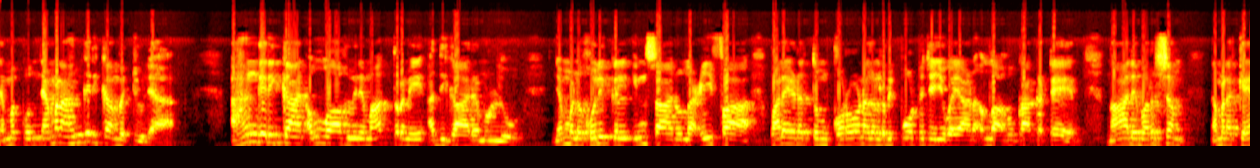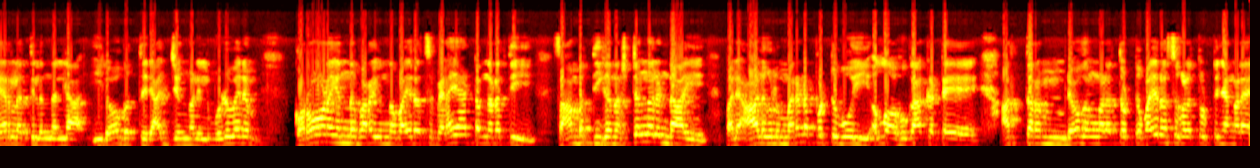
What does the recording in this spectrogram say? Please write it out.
നമ്മക്കൊന്നും നമ്മൾ അഹങ്കരിക്കാൻ പറ്റൂല. അഹങ്കരിക്കാൻ അള്ളാഹുവിന് മാത്രമേ അധികാരമുള്ളൂ. നമ്മൾ ഹൊലിക്കൽ ഇൻസാനുള്ള ലഈഫ പലയിടത്തും കൊറോണകൾ റിപ്പോർട്ട് ചെയ്യുകയാണ്. അള്ളാഹു കാക്കട്ടെ. നാല് വർഷം നമ്മളെ കേരളത്തിൽ നിന്നല്ല ഈ ലോകത്ത് രാജ്യങ്ങളിൽ മുഴുവനും കൊറോണ എന്ന് പറയുന്ന വൈറസ് വിളയാട്ടം നടത്തി സാമ്പത്തിക നഷ്ടങ്ങൾ ഉണ്ടായി പല ആളുകളും മരണപ്പെട്ടു പോയി. അള്ളാഹു കാക്കട്ടെ. അത്തരം രോഗങ്ങളെ തൊട്ട് വൈറസുകളെ തൊട്ട് ഞങ്ങളെ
